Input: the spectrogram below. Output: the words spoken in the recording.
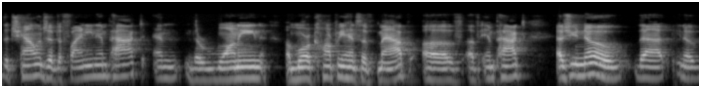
the challenge of defining impact and they're wanting a more comprehensive map of, of impact. As you know, that you know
